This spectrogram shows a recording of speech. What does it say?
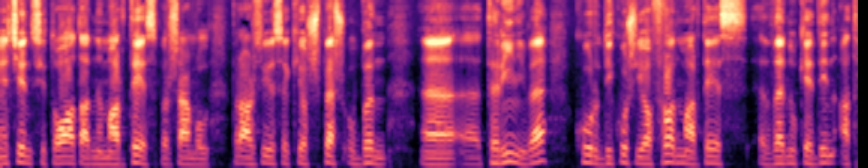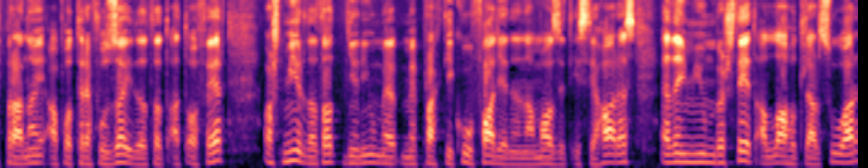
me qenë situata në martesë për shembull për arsye se kjo shpesh u bën të rinjve kur dikush i ofron martesë dhe nuk e din a të pranoj apo të refuzoj do thot atë ofertë është mirë do thot njeriu me me praktiku faljen e namazit istihares edhe m'ju mbështet Allahut të lartësuar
